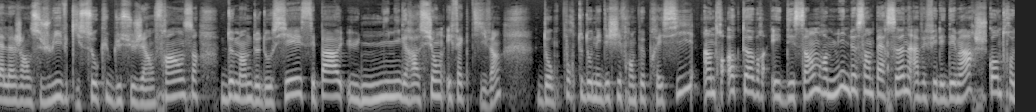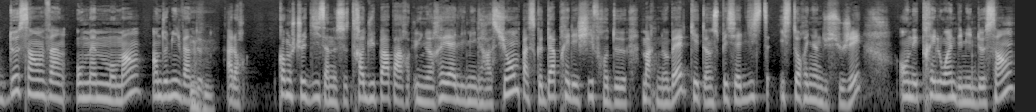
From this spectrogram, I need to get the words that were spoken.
à l'agence juive qui s'occupe du sujet en France, demande de dossier, c'est pas une immigration effective. hein. Donc pour te donner des chiffres un peu précis, entre octobre et décembre, 1200 personnes avaient fait les démarches contre 220 au même moment en 2022. Alors comme je te dis, ça ne se traduit pas par une réelle immigration, parce que d'après les chiffres de Marc Nobel, qui est un spécialiste historien du sujet, on est très loin des 1200.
